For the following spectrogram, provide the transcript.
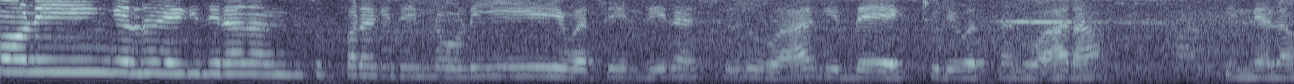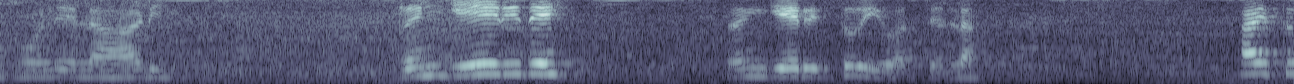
ಮಾರ್ನಿಂಗ್ ಎಲ್ಲರೂ ಹೇಗಿದ್ದೀರಾ? ನಾನು ಸೂಪರ್ ಆಗಿದ್ದೀನಿ ನೋಡಿ, ಇವತ್ತಿನ ದಿನ ಶುರುವಾಗಿದೆ. ಆ್ಯಕ್ಚುಲಿ ಇವತ್ತು ನನ್ನ ವಾರ. ಇನ್ನೆಲ್ಲ ಹೋಳಿ ಎಲ್ಲ ಆಡಿ ರಂಗೇರಿದೆ. ರಂಗೇರಿತ್ತು ಇವತ್ತೆಲ್ಲ. ಆಯಿತು,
